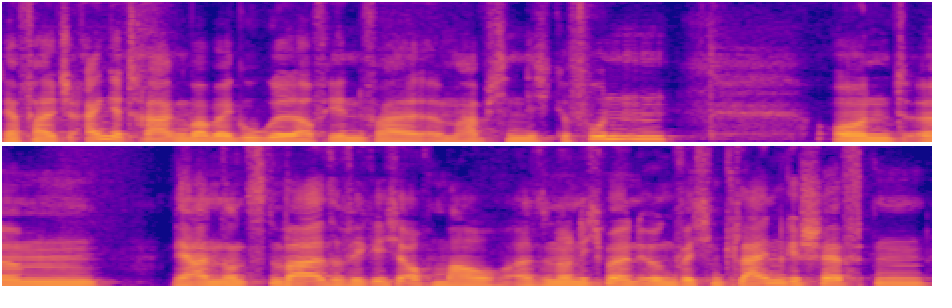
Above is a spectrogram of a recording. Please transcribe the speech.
der falsch eingetragen war bei Google. Auf jeden Fall ähm, habe ich ihn nicht gefunden. Und ähm, ja, ansonsten war also wirklich auch mau. Also noch nicht mal in irgendwelchen kleinen Geschäften.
